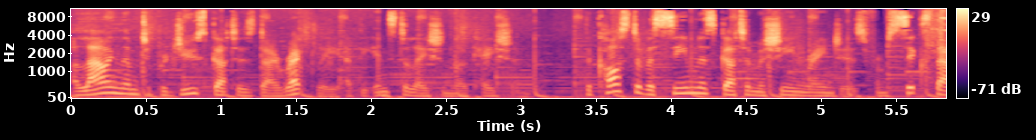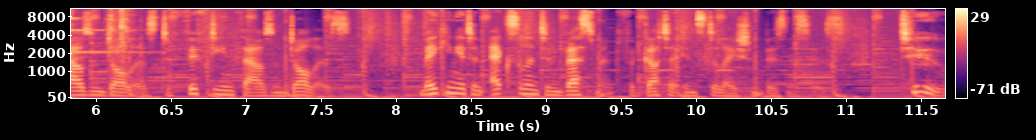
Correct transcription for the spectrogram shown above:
allowing them to produce gutters directly at the installation location. The cost of a seamless gutter machine ranges from $6,000 to $15,000, making it an excellent investment for gutter installation businesses. 2.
